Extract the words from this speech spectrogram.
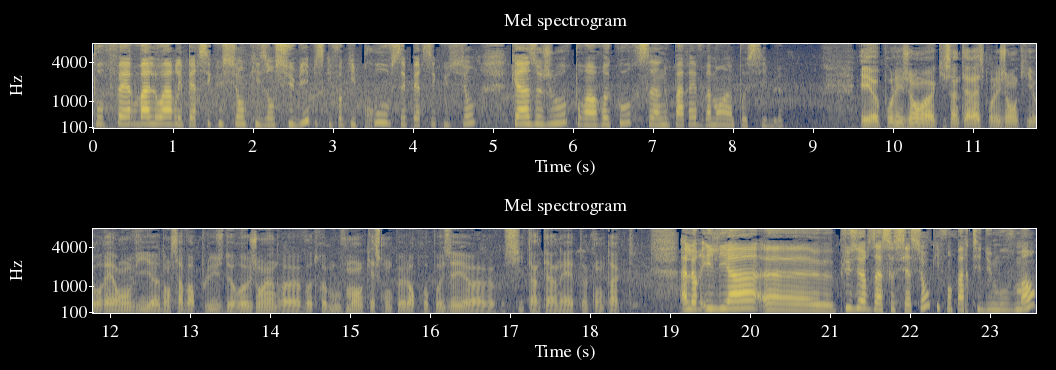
pour faire valoir les persécutions qu'ils ont subi, puisqu'il faut qu'ils prouvent ces persécutions. 15 jours pour un recours, ça nous paraît vraiment impossible. Et euh, pour les gens euh, qui s'intéressent, pour les gens qui auraient envie euh, d'en savoir plus, de rejoindre votre mouvement, qu'est-ce qu'on peut leur proposer Site internet, contact? Alors il y a euh, plusieurs associations qui font partie du mouvement.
